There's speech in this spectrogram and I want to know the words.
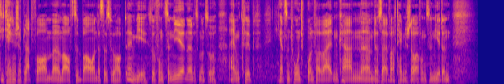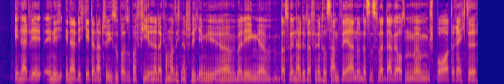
die technische Plattform ähm, aufzubauen, dass das überhaupt irgendwie so funktioniert, ne? dass man zu einem Clip die ganzen Tonspuren verwalten kann, ähm, dass es einfach technisch sauber funktioniert und inhaltlich, inhaltlich geht da natürlich super, super viel. Ne? Da kann man sich natürlich irgendwie äh, überlegen, äh, was für Inhalte dafür interessant wären. Und das ist, da wir aus dem ähm, Sport, Rechte,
